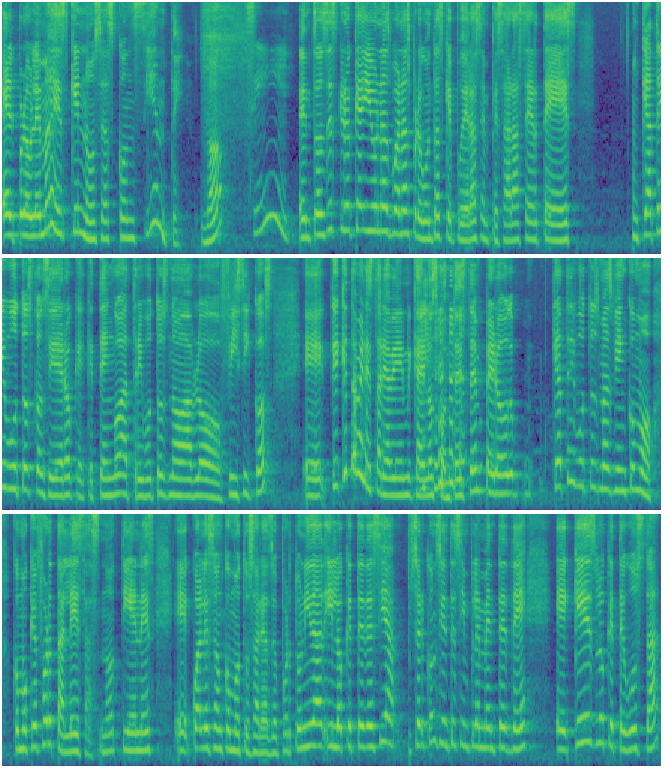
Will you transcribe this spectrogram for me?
El problema es que no seas consciente, ¿no? Sí. Entonces creo que hay unas buenas preguntas que pudieras empezar a hacerte es, ¿Qué atributos considero que, tengo? Atributos no hablo físicos, eh, que, también estaría bien que ahí los contesten, pero ¿qué atributos más bien como, como qué fortalezas, ¿no? Tienes, eh, cuáles son como tus áreas de oportunidad y lo que te decía, ser consciente simplemente de eh, qué es lo que te gusta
